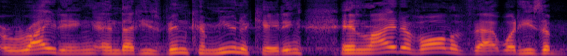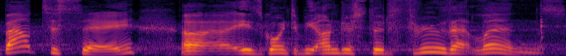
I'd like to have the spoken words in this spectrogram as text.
writing and that he's been communicating, in light of all of that, what he's about to say uh, is going to be understood through that lens.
